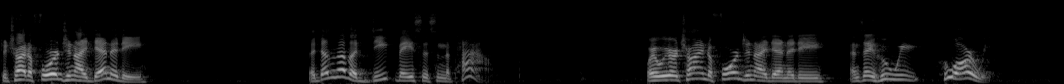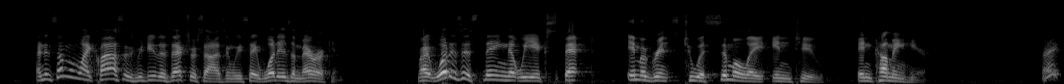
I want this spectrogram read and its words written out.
to try to forge an identity that doesn't have a deep basis in the past, where we were trying to forge an identity and say, who, we, who are we? And in some of my classes, we do this exercise and we say, what is American? Right? What is this thing that we expect immigrants to assimilate into in coming here? right?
